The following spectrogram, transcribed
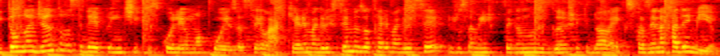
Então não adianta você de repente escolher uma coisa, sei lá, quero emagrecer, mas eu quero emagrecer justamente pegando um gancho aqui do Alex, fazendo academia.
